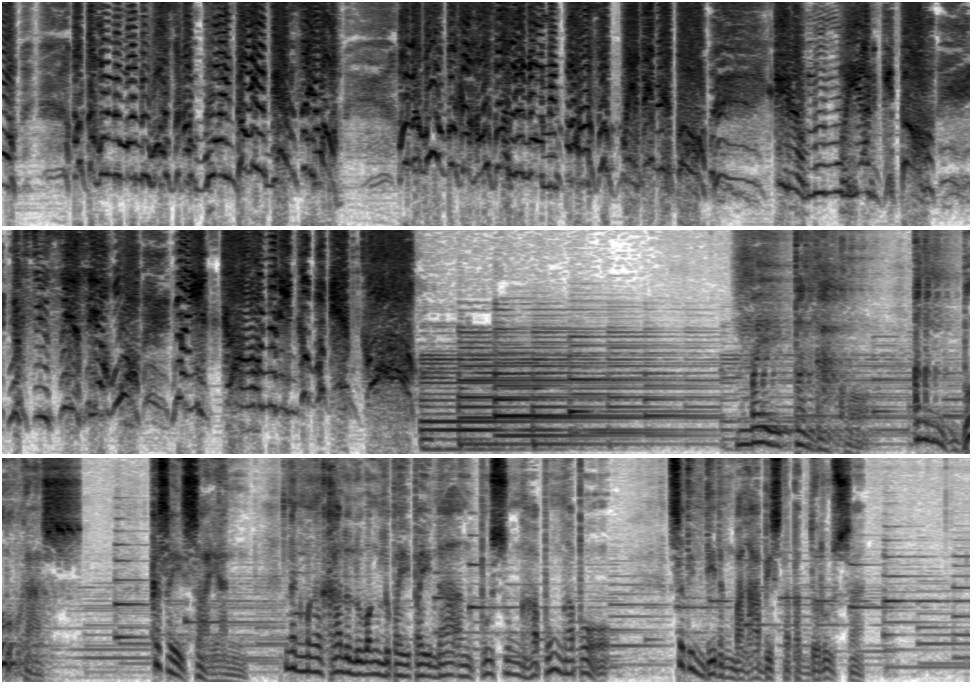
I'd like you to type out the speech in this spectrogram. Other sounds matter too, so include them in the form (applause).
Mo! At ako naman nawasak ang buhay dahil din sa'yo! Ano ba ang pagkakasala namin para sa pwede nito? Kinamumuhian kita! Nagsisisi ako na ikaw ang naging kapatid ko! May pangako ang bukas. Kasaysayan ng mga kaluluwang lupaypay na ang pusong hapong-hapo sa tindi ng malabis na pagdurusa.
